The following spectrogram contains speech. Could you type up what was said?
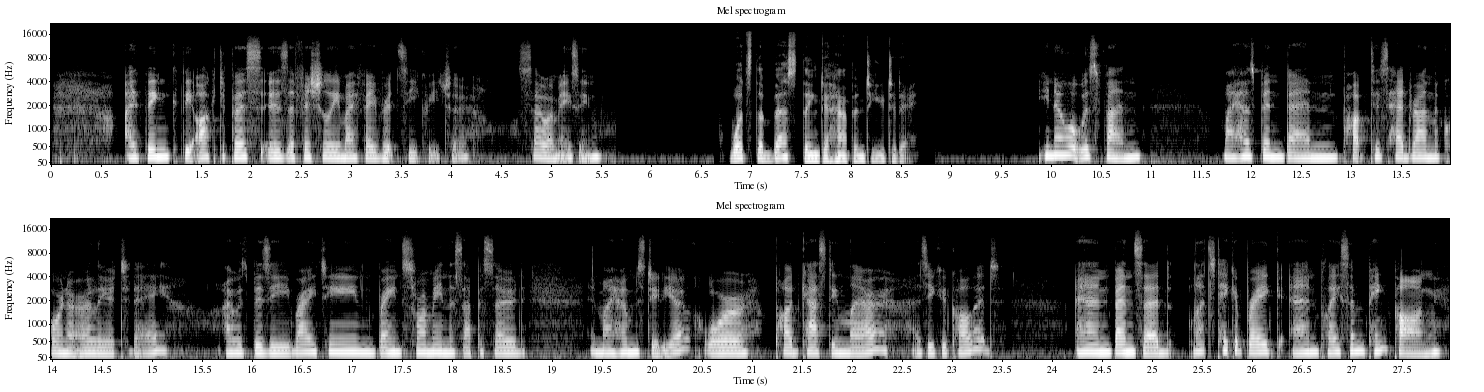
I think the octopus is officially my favorite sea creature. So amazing. What's the best thing to happen to you today? You know what was fun? My husband Ben popped his head round the corner earlier today. I was busy writing, brainstorming this episode in my home studio, or podcasting lair, as you could call it. And Ben said, Let's take a break and play some ping pong.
